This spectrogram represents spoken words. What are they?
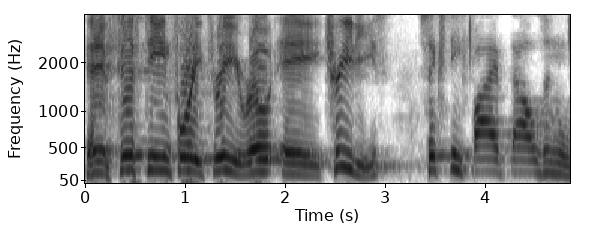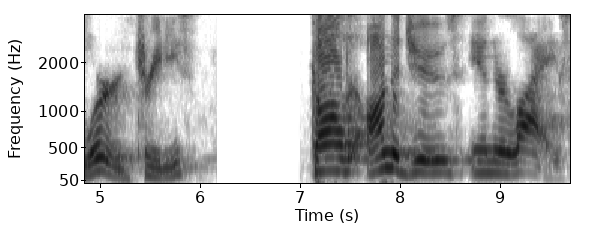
And in 1543, he wrote a treatise, 65,000 word treatise, called On the Jews and Their Lies.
